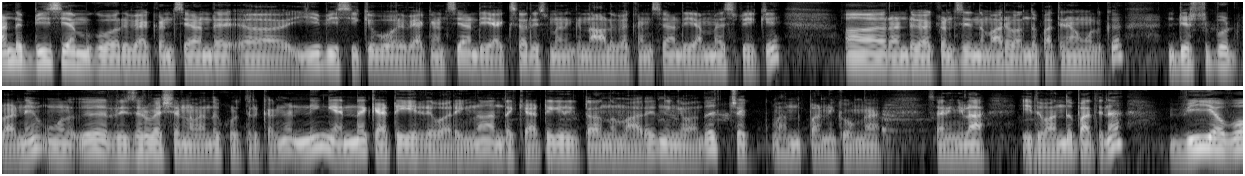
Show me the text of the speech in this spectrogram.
அண்டு பிசிஎம்க்கு ஒரு வேக்கன்சி அண்டு இபிசிக்கு ஒரு வேக்கன்சி அண்ட் எக்ஸர்விஸ்மேனுக்கு நாலு வேக்கன்சி அண்ட் எம்எஸ்பிக்கு ரெண்டு வேக்கன்சி இந்த மாதிரி வந்து பார்த்திங்கன்னா உங்களுக்கு டிஸ்ட்ரிபியூட் பண்ணி உங்களுக்கு ரிசர்வேஷனில் வந்து கொடுத்துருக்காங்க. நீங்கள் என்ன கேட்டகிரியில் வரீங்களோ அந்த கேட்டகிரிக்கு தகுந்த மாதிரி நீங்கள் வந்து செக் வந்து பண்ணிக்கோங்க. சரிங்களா? இது வந்து பார்த்திங்கன்னா விஏஓ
